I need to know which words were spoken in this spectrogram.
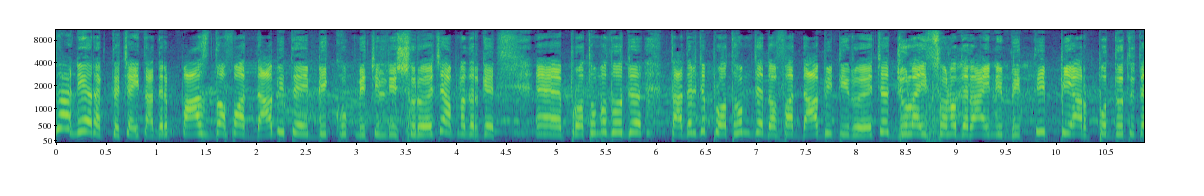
জানিয়ে রাখতে চাই, তাদের পাঁচ দফা দাবিতে এই বিক্ষোভ মিছিলটি শুরু হয়েছে। আপনাদেরকে প্রথমত যে, তাদের যে প্রথম যে দফা দাবিটি রয়েছে, জুলাই সনদের আইনি ভিত্তি, পিআর পদ্ধতিতে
